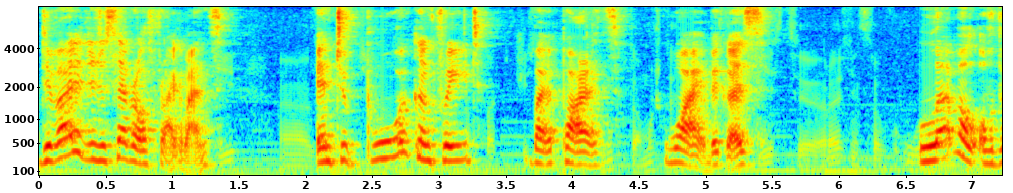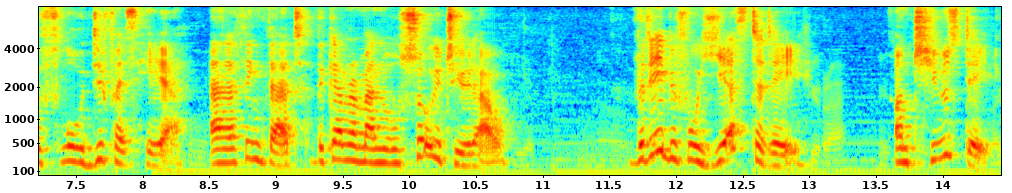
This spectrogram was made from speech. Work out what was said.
divide it into several fragments and to pour concrete by parts. Why? Because level of the floor differs here, and I think that the cameraman will show it to you now. The day before yesterday, on Tuesday,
